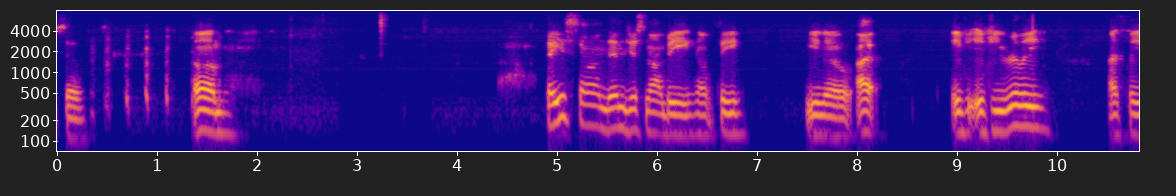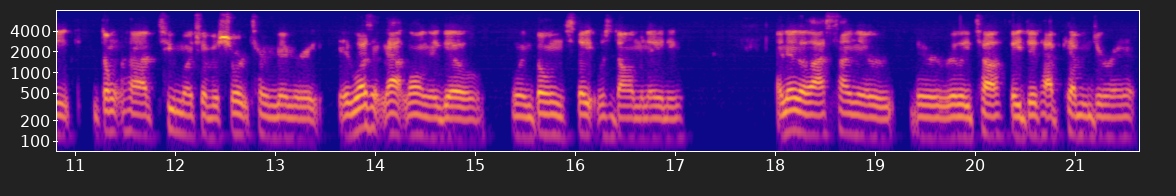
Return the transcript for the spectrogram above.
So um based on them just not being healthy, you know, I if if you really I think don't have too much of a short term memory. It wasn't that long ago when Golden State was dominating. I know the last time they were they were really tough, they did have Kevin Durant.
